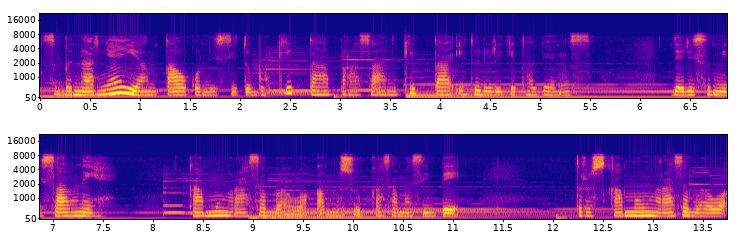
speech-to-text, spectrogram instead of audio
sebenarnya yang tahu kondisi tubuh kita perasaan kita itu diri kita gengs. Jadi semisal nih kamu ngerasa bahwa kamu suka sama si B terus kamu ngerasa bahwa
